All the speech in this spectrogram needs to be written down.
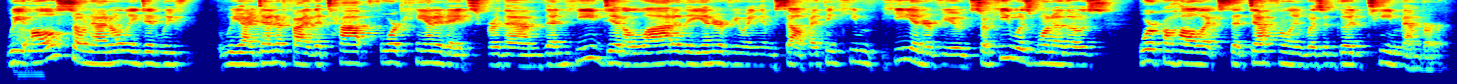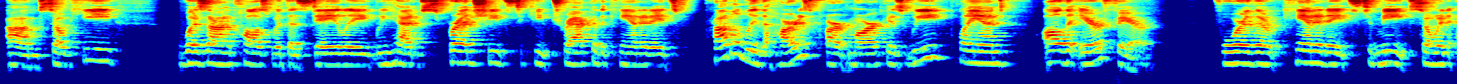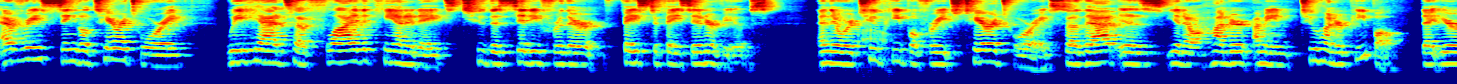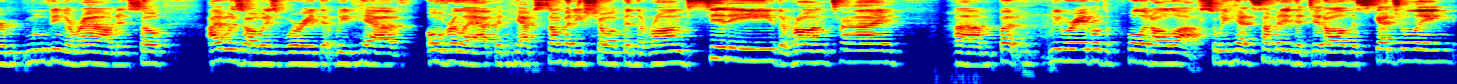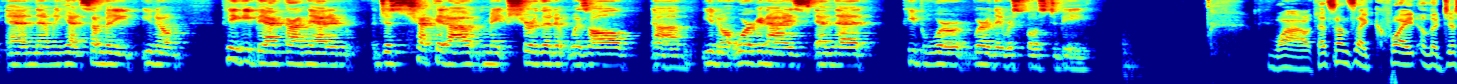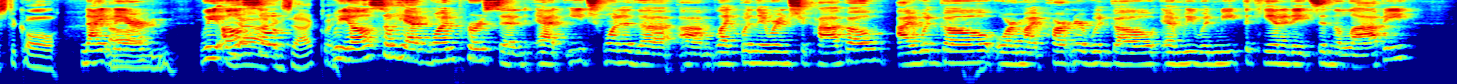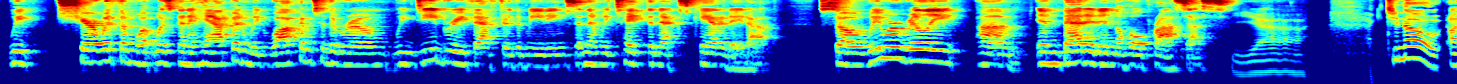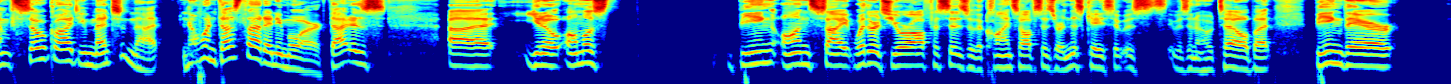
We wow. also not only did we we identify the top four candidates for them, then he did a lot of the interviewing himself. I think he he interviewed, so he was one of those workaholics that definitely was a good team member. Um, so he was on calls with us daily. We had spreadsheets to keep track of the candidates probably the hardest part, Mark, is we planned all the airfare for the candidates to meet. So in every single territory, we had to fly the candidates to the city for their face to face interviews. And there were two people for each territory. So that is, you know, 100, I mean, 200 people that you're moving around. And so I was always worried that we'd have overlap and have somebody show up in the wrong city, the wrong time. Um, but we were able to pull it all off. So we had somebody that did all the scheduling, and then we had somebody, you know, piggyback on that and just check it out and make sure that it was all, um, you know, organized and that people were where they were supposed to be. Wow, that sounds like quite a logistical nightmare. Um, we also yeah, exactly. We also had one person at each one of the um, like when they were in Chicago, I would go or my partner would go, and we would meet the candidates in the lobby. We'd share with them what was going to happen. We'd walk them to the room. We debrief after the meetings, and then we take the next candidate up. So we were really um, embedded in the whole process. Yeah. Do you know? I'm so glad you mentioned that no one does that anymore. That is, uh, you know, almost being on site, whether it's your offices or the client's offices, or in this case, it was it was in a hotel, but being there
